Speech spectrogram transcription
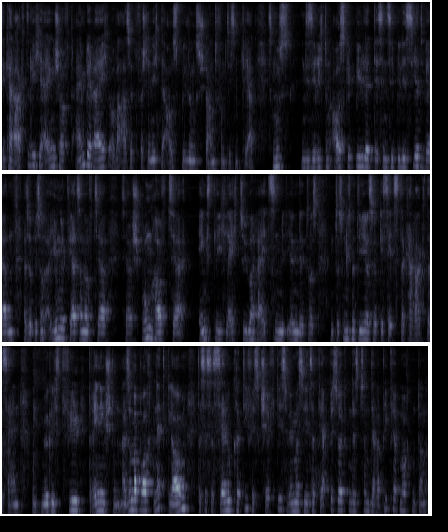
die charakterliche Eigenschaft ein Bereich, aber auch selbstverständlich der Ausbildungsstand von diesem Pferd. Es muss in diese Richtung ausgebildet, desensibilisiert werden. Also junge Pferde sind oft sehr, sehr sprunghaft, sehr ängstlich, leicht zu überreizen mit irgendetwas. Und das muss natürlich also ein gesetzter Charakter sein und möglichst viel Trainingsstunden. Also man braucht nicht glauben, dass es ein sehr lukratives Geschäft ist, wenn man sich jetzt ein Pferd besorgt und das zum Therapiepferd macht und dann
